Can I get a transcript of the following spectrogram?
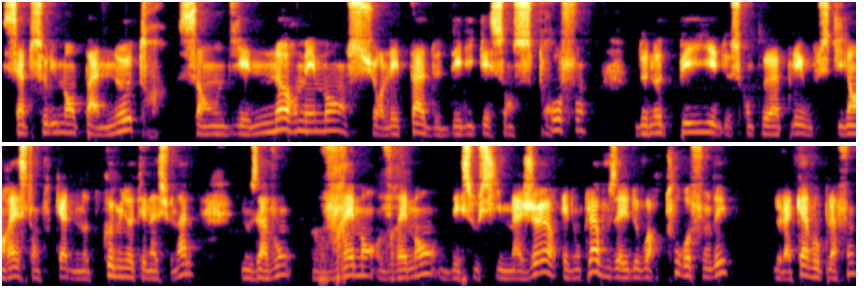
c'est absolument pas neutre. Ça en dit énormément sur l'état de déliquescence profond de notre pays et de ce qu'on peut appeler, ou ce qu'il en reste en tout cas, de notre communauté nationale. Nous avons vraiment, vraiment des soucis majeurs. Et donc là, vous allez devoir tout refonder de la cave au plafond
